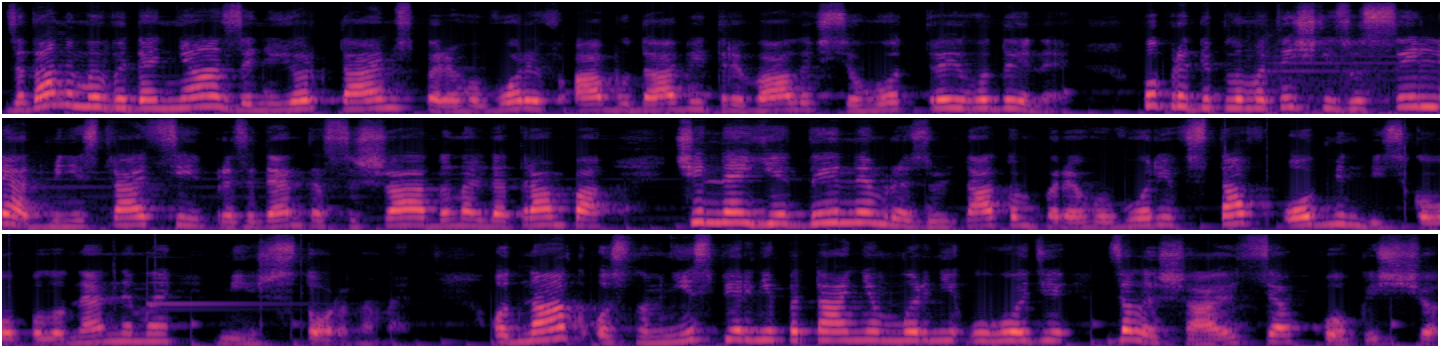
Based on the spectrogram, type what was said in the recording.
За даними видання The New York Times, переговори в Абу-Дабі тривали всього три години. Попри дипломатичні зусилля адміністрації президента США Дональда Трампа, чи не єдиним результатом переговорів став обмін військовополоненими між сторонами. Однак основні спірні питання в мирній угоді залишаються поки що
